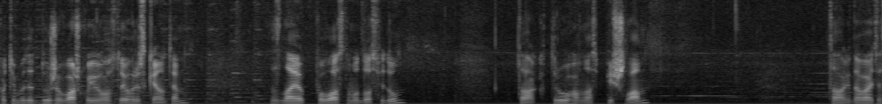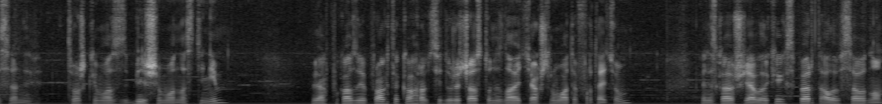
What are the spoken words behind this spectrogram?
потім буде дуже важко його з тої гори скинути. Знаю по власному досвіду. Так, друга в нас пішла. Так, давайте селяни трошки ми збільшимо на стіні. Як показує практика, гравці дуже часто не знають, як штурмувати фортецю. Я не скажу, що я великий експерт, але все одно.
